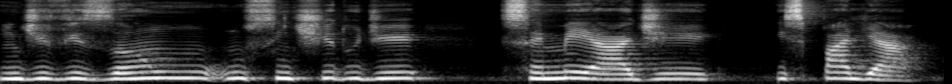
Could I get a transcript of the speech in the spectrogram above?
em divisão no sentido de semear, de espalhar.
